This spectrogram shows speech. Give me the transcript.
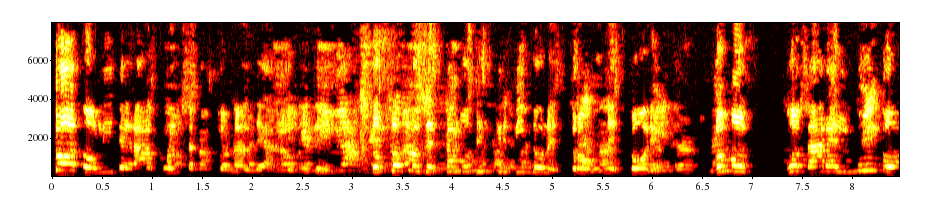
todo liderazgo internacional de AGND. Nosotros estamos escribiendo una, una historia. Vamos a rodar el mundo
